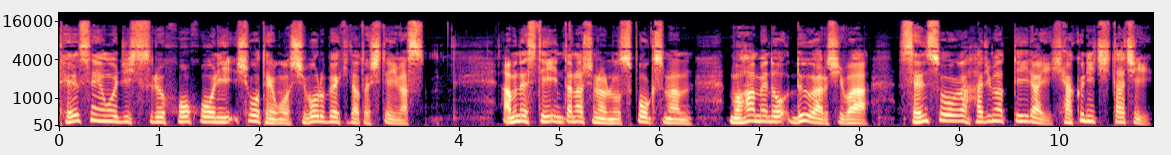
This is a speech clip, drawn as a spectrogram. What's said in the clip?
停戦を実施する方法に焦点を絞るべきだとしています。アムネスティ・インターナショナルのスポークスマン、モハメド・ドゥアル氏は、戦争が始まって以来100日経ち、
